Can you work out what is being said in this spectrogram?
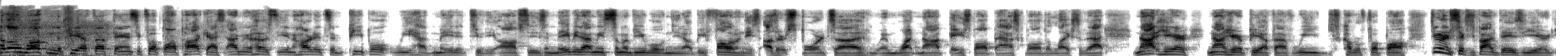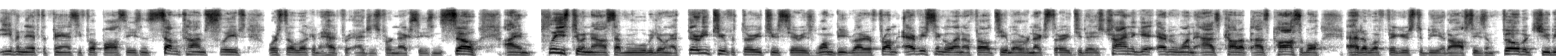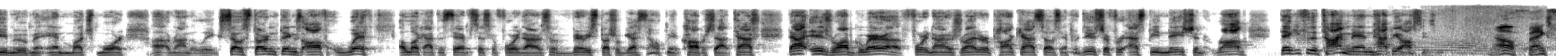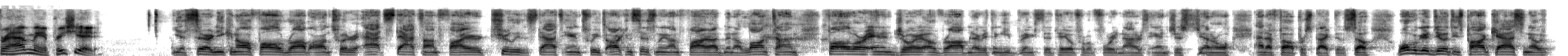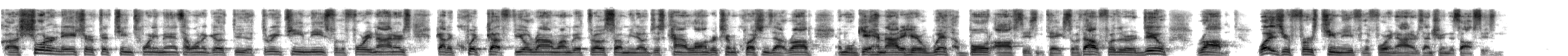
Hello and welcome to PFF Fantasy Football Podcast. I'm your host, Ian Hartitz, and people, we have made it to the offseason. Maybe that means some of you will, you know, be following these other sports uh, and whatnot, baseball, basketball, the likes of that. Not here, not here at PFF. We cover football 365 days a year. And even if the fantasy football season sometimes sleeps, we're still looking ahead for edges for next season. So I am pleased to announce that we will be doing a 32 for 32 series, one beat writer from every single NFL team over the next 32 days, trying to get everyone as caught up as possible ahead of what figures to be an offseason filled with QB movement and much more uh, around the league. So, starting things off with a look at the San Francisco 49ers, have a very special guest to help me accomplish that task. That is Rob Guerra, 49ers writer, podcast host, and producer for SB Nation. Rob, thank you for the time, man. Happy offseason. Oh, thanks for having me. Appreciate it. Yes, sir. And you can all follow Rob on Twitter at Stats on Fire. Truly, the stats and tweets are consistently on fire. I've been a long time follower and enjoyer of Rob and everything he brings to the table from a 49ers and just general NFL perspective. So, what we're going to do with these podcasts, you know, shorter nature, 15, 20 minutes. I want to go through the three team needs for the 49ers. Got a quick gut feel round where I'm going to throw some, you know, just kind of longer term questions at Rob, and we'll get him out of here with a bold offseason take. So, without further ado, Rob, what is your first team need for the 49ers entering this offseason?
